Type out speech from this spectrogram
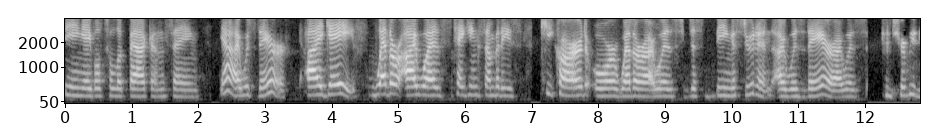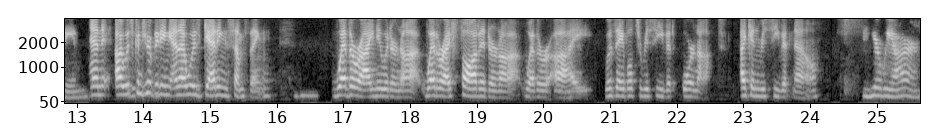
being able to look back and saying, yeah, I was there. I gave. Whether I was taking somebody's key card or whether I was just being a student, I was there. I was, Contributing. and I was contributing and I was getting something, whether I knew it or not, whether I fought it or not, whether I was able to receive it or not. I can receive it now. And here we are,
